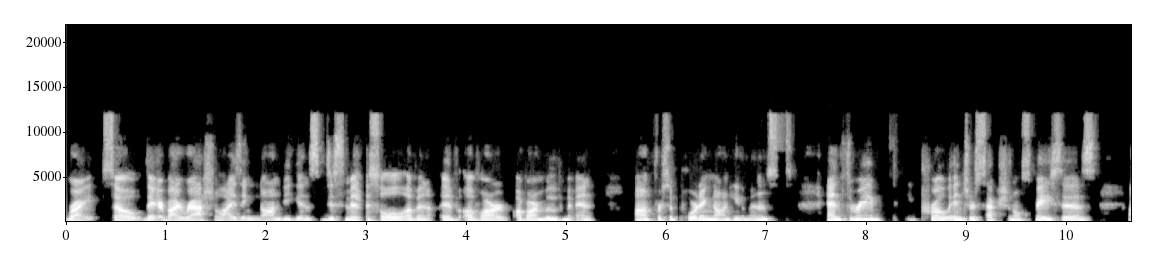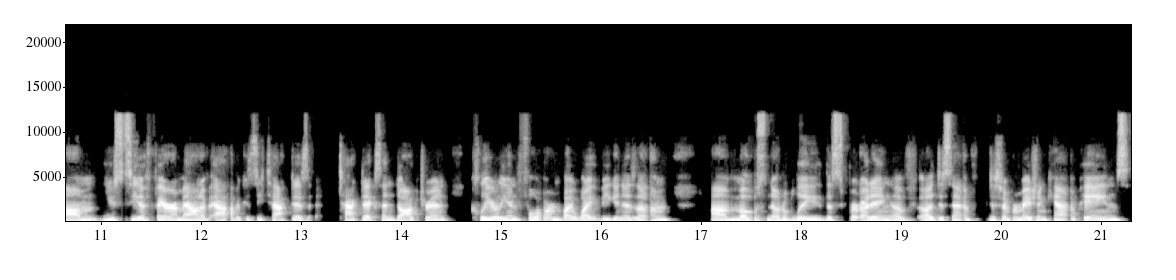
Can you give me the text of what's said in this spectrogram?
right, so thereby rationalizing non-vegans' dismissal of an of, of our of our movement um, for supporting non-humans. And three, pro intersectional spaces, um, you see a fair amount of advocacy tactics, tactics and doctrine clearly informed by white veganism, um, most notably the spreading of uh, disinf- disinformation campaigns,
